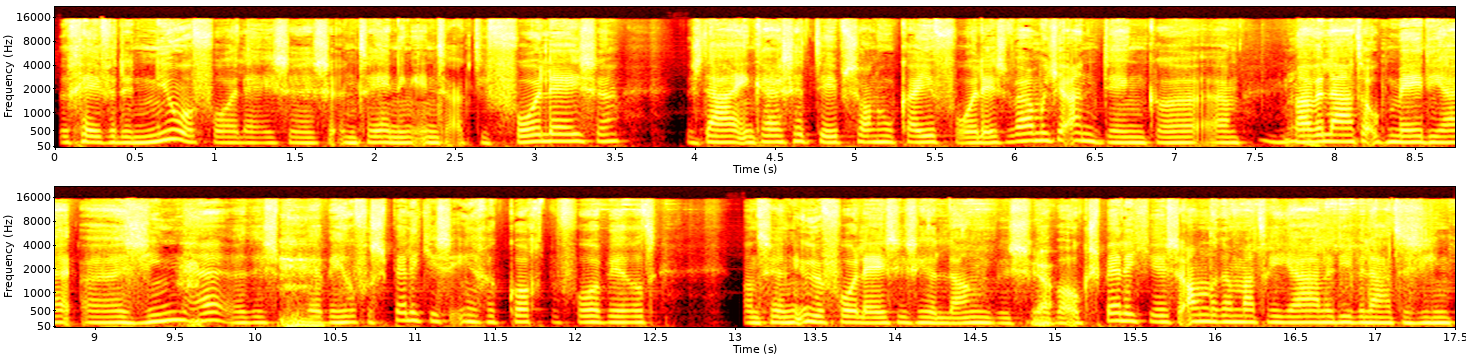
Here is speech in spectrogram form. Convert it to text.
We geven de nieuwe voorlezers een training interactief voorlezen. Dus daarin krijgen ze tips van hoe kan je voorlezen, waar moet je aan denken. Um, ja. Maar we laten ook media uh, zien. Hè. Dus we hebben heel veel spelletjes ingekocht bijvoorbeeld. Want een uur voorlezen is heel lang. Dus we hebben ook spelletjes, andere materialen die we laten zien.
